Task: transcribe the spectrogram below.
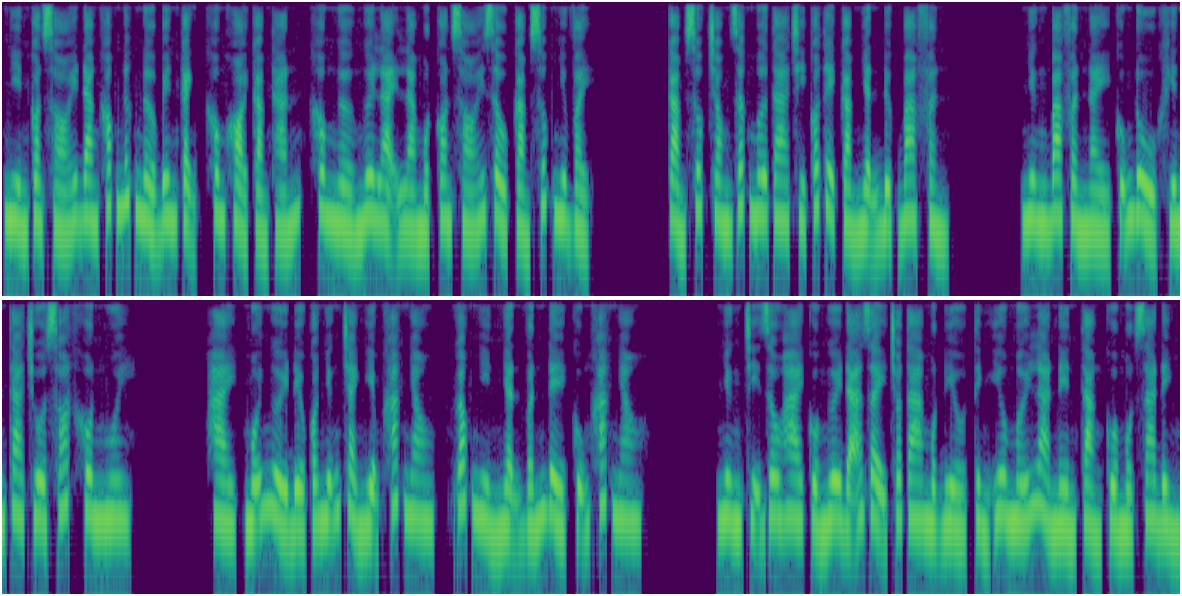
nhìn con sói đang khóc nức nở bên cạnh, không khỏi cảm thán, không ngờ ngươi lại là một con sói giàu cảm xúc như vậy. Cảm xúc trong giấc mơ ta chỉ có thể cảm nhận được ba phần. Nhưng ba phần này cũng đủ khiến ta chua xót khôn nguôi. Hai, mỗi người đều có những trải nghiệm khác nhau, góc nhìn nhận vấn đề cũng khác nhau. Nhưng chị dâu hai của ngươi đã dạy cho ta một điều tình yêu mới là nền tảng của một gia đình.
